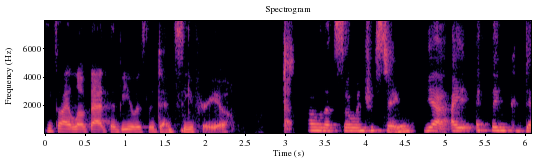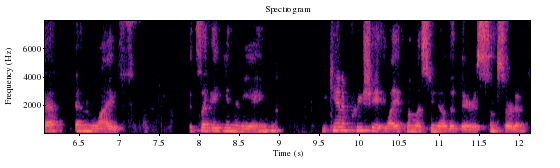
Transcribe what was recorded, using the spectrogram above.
And so I love that the view is the Dead Sea for you. Oh, that's so interesting. Yeah, I, I think death and life, it's like a yin and yang you can't appreciate life unless you know that there's some sort of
